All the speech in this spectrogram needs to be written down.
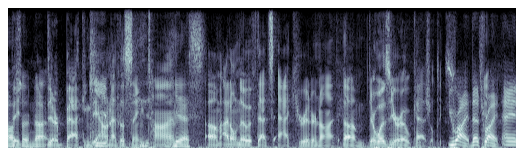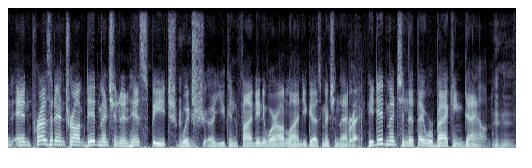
Also they, not they're backing down at the same time. Yes. Um, I don't know if that's accurate or not. Um, there was zero casualties. You're right. That's right. And and President Trump did mention in his speech, which uh, you can find anywhere online. You guys mentioned that. Mm-hmm. Right. Mm-hmm. He did mention that they were backing down.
